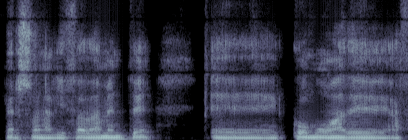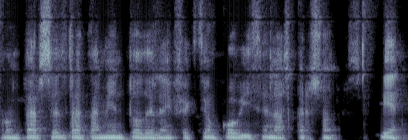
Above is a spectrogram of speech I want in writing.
personalizadamente eh, cómo ha de afrontarse el tratamiento de la infección COVID en las personas. Bien,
